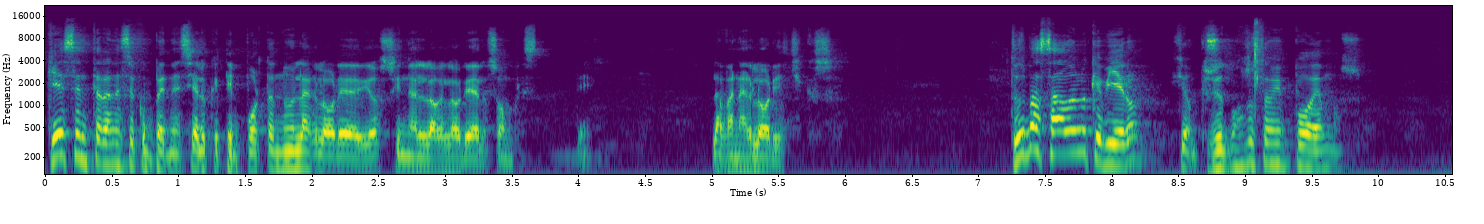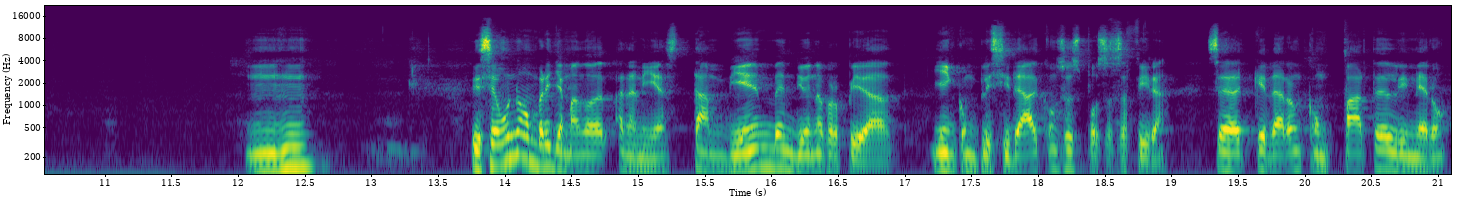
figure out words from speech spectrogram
quieres entrar en esa competencia, lo que te importa no es la gloria de Dios, sino la gloria de los hombres. La vanagloria, chicos. Entonces, basado en lo que vieron, dijeron, pues nosotros también podemos. Dice, un hombre llamado Ananías también vendió una propiedad y en complicidad con su esposa Zafira se quedaron con parte del dinero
